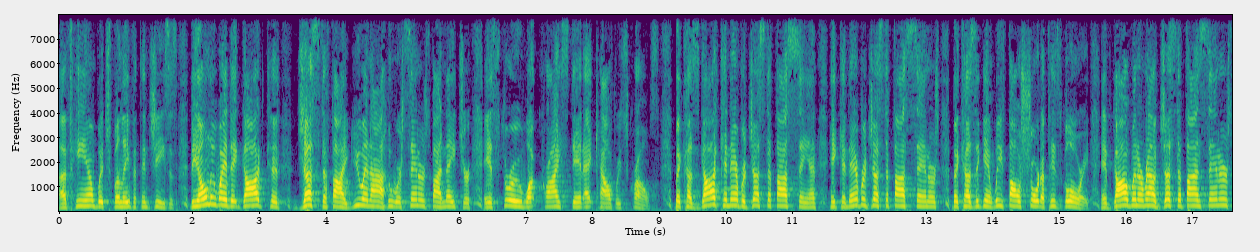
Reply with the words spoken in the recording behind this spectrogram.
of him which believeth in Jesus. The only way that God could justify you and I, who were sinners by nature, is through what Christ did at Calvary's cross. Because God can never justify sin, he can never justify sinners, because again, we fall short of his glory. If God went around justifying sinners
